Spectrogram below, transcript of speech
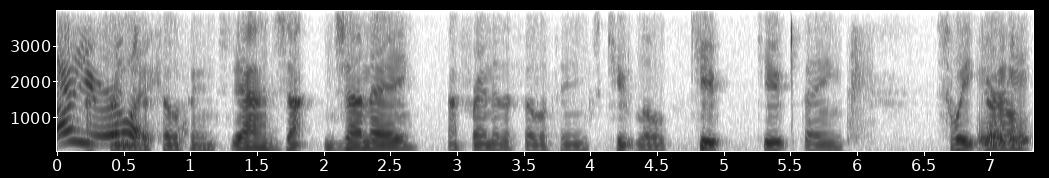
Are you a friend really? of the Philippines. Yeah, Ja- Janae. my friend in the Philippines, cute little, cute, cute thing, sweet girl. Mhm.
